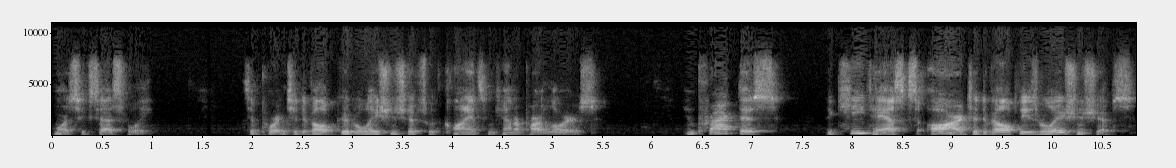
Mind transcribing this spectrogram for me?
more successfully? It's important to develop good relationships with clients and counterpart lawyers. In practice, the key tasks are to develop these relationships.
